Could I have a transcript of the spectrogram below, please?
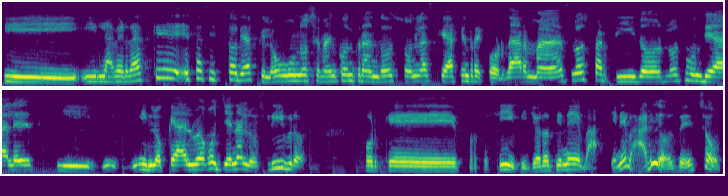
Y, la verdad es que esas historias que luego uno se va encontrando son las que hacen recordar más los partidos, los mundiales y, y lo que luego llena los libros porque, porque sí, Villoro tiene, tiene varios, de hecho.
